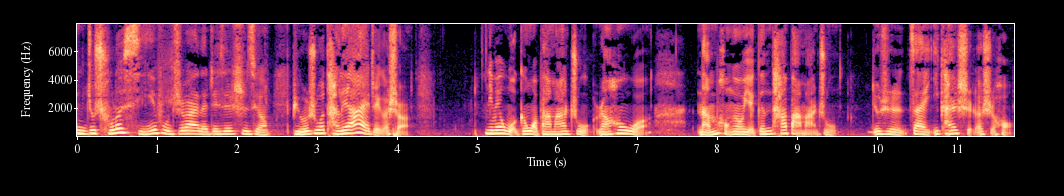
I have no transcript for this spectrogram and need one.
你就除了洗衣服之外的这些事情，比如说谈恋爱这个事儿，因为我跟我爸妈住，然后我。男朋友也跟他爸妈住，就是在一开始的时候，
